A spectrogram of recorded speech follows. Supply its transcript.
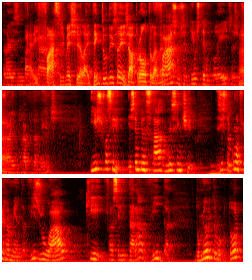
traz embarcado. Aí fácil de mexer lá. E tem tudo isso aí já pronto lá, né? Fácil, você tem os templates, a gente é. faz muito rapidamente. Isso facilita. E sempre pensar nesse sentido. Existe alguma ferramenta visual que facilitará a vida do meu interlocutor,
